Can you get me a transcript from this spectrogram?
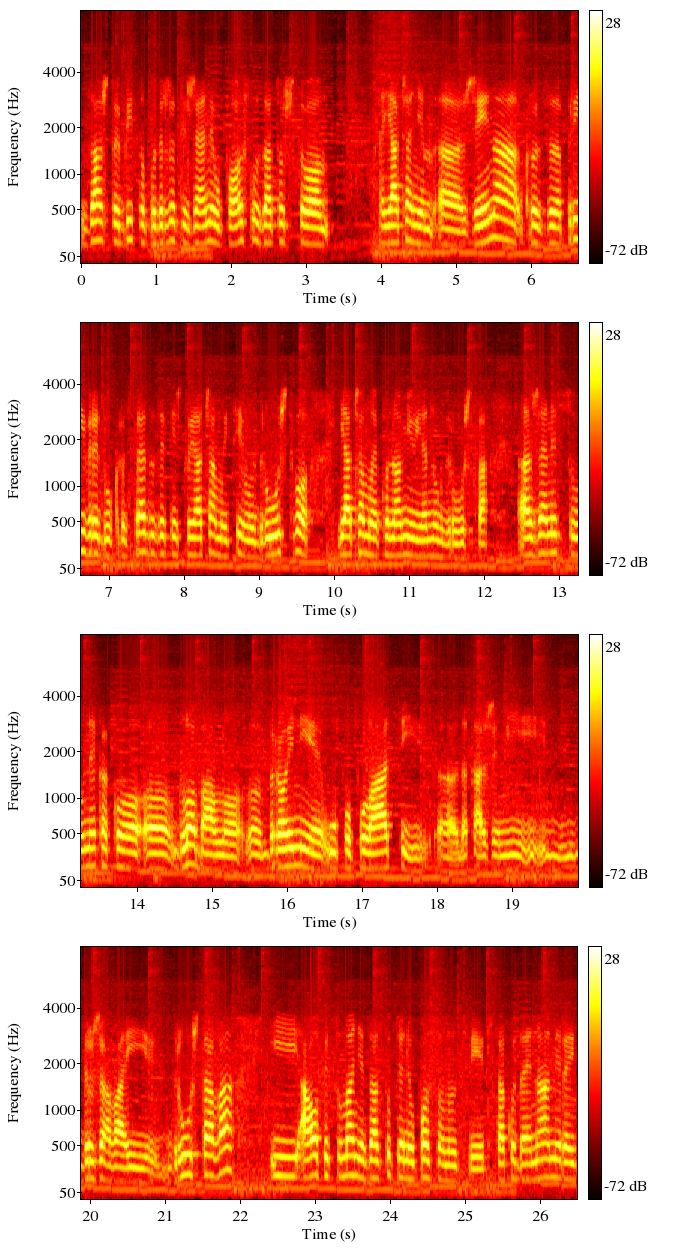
Zašto je bitno podržati žene u poslu? Zato što jačanjem žena kroz privredu, kroz preduzetništvo jačamo i cijelo društvo, jačamo ekonomiju jednog društva. Žene su nekako globalno brojnije u populaciji, da kažem, i država i društava, i, a opet su manje zastupljene u poslovnom svijetu. Tako da je namjera i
